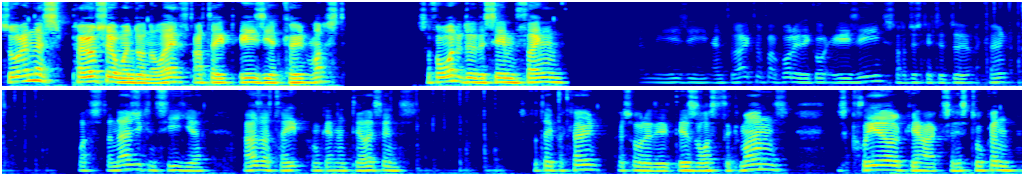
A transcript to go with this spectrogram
So in this PowerShell window on the left, I typed AZ account list. So if I want to do the same thing in the AZ interactive, I've already got AZ, so I just need to do account list. And as you can see here, as I type, I'm getting IntelliSense. So if I type account, it's already, there's a list of the commands. It's clear, get access token,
